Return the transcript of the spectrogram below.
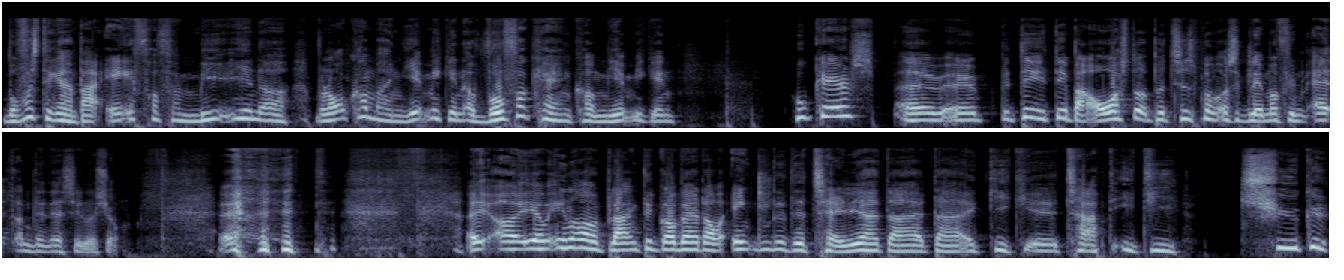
hvorfor stikker han bare af fra familien, og hvornår kommer han hjem igen, og hvorfor kan han komme hjem igen? Who cares? Øh, øh, det, det er bare overstået på et tidspunkt, og så glemmer film alt om den der situation. Øh, og jeg indrømmer blank, det kan godt være, at der var enkelte detaljer, der, der gik uh, tabt i de tykke,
